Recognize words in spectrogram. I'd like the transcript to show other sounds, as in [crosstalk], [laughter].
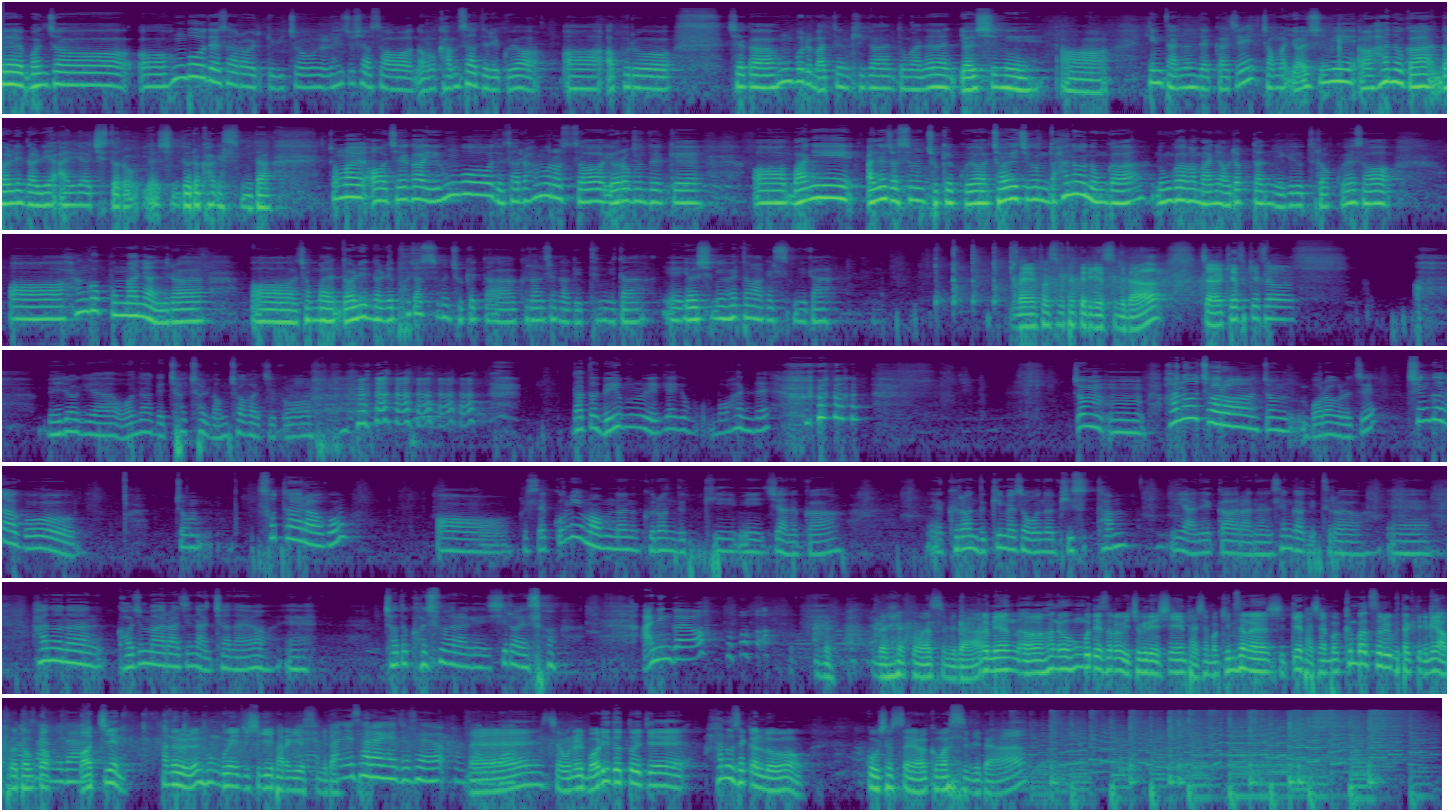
예, 먼저 어, 홍보대사로 이렇게 위촉을 해주셔서 너무 감사드리고요. 어, 앞으로 제가 홍보를 맡은 기간 동안은 열심히 어, 힘 닿는 데까지 정말 열심히 어, 한우가 널리 널리 알려지도록 열심히 노력하겠습니다. 정말 어, 제가 이 홍보대사를 함으로써 여러분들께 어, 많이 알려졌으면 좋겠고요. 저희 지금 한우 농가, 농가가 많이 어렵다는 얘기도 들었고 해서 어, 한국뿐만이 아니라 어, 정말 널리 널리 퍼졌으면 좋겠다 그런 생각이 듭니다. 예, 열심히 활동하겠습니다. 네, 박수 부탁드리겠습니다. 자, 계속해서 매력이야 워낙에 철철 넘쳐가지고 [laughs] 나 또 내 입으로 얘기하기 뭐 한데 [laughs] 좀 음, 한우처럼 좀 뭐라 그러지 친근하고 좀 소탈하고 어 글쎄 꾸밈 없는 그런 느낌이지 않을까 예, 그런 느낌에서 오는 비슷함이 아닐까라는 생각이 들어요. 예. 한우는 거짓말하진 않잖아요. 예. 저도 거짓말하기 싫어해서 [laughs] 아닌가요? 네, 고맙습니다. 그러면 어, 한우 홍보대사로 위촉이 되신 다시 한번 김선아 씨께 다시 한번 큰 박수를 부탁드리며 앞으로 감사합니다. 더욱더 멋진 한우를 홍보해 주시기 바라겠습니다. 많이 사랑해 주세요. 감사합니다. 네, 자 오늘 머리도 또 이제 한우 색깔로 고 오셨어요. 고맙습니다.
